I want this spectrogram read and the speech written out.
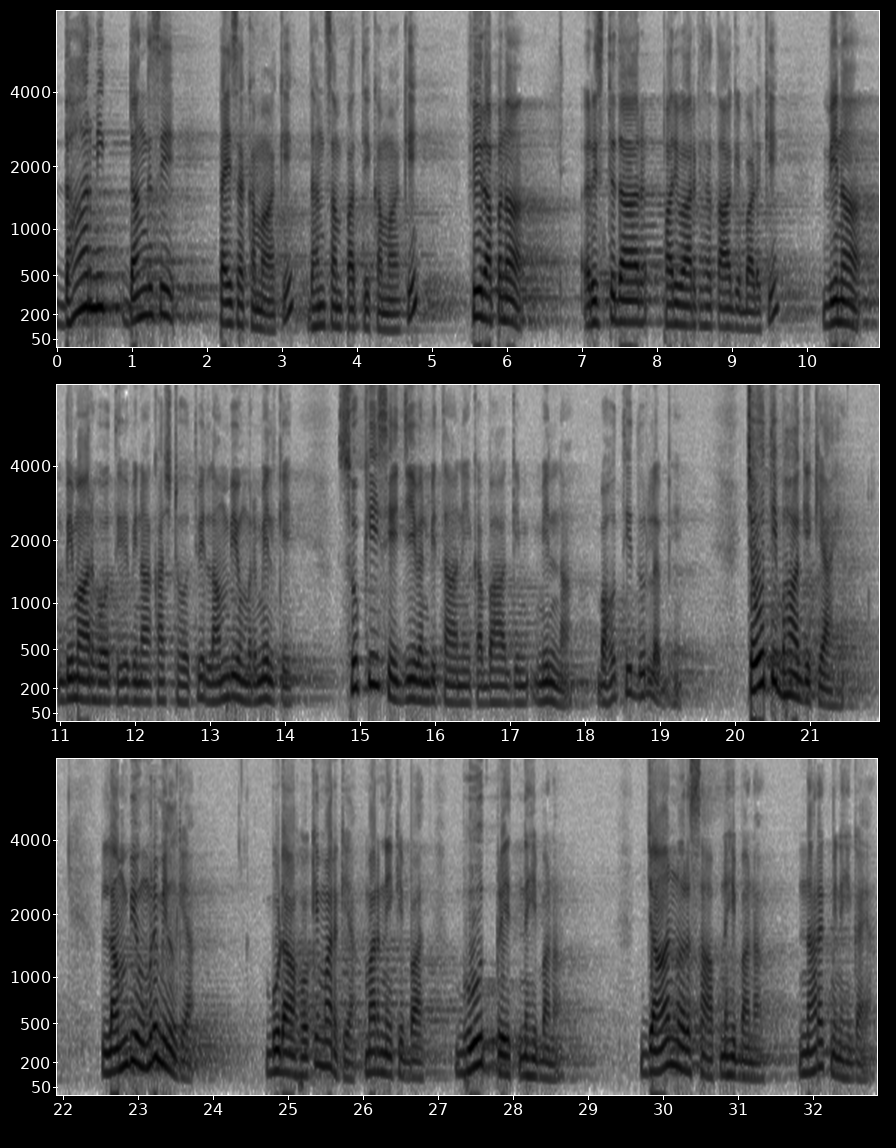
धार्मिक ढंग से पैसा कमा के धन संपत्ति कमा के फिर अपना रिश्तेदार, परिवार के साथ आगे बढ़ के बिना बीमार होते हुए, बिना कष्ट होते हुए, लंबी उम्र मिल के सुखी से जीवन बिताने का भाग्य मिलना बहुत ही दुर्लभ है। चौथी भाग्य क्या है? लंबी उम्र मिल गया, बूढ़ा होके मर गया, मरने के बाद भूत प्रेत नहीं बना। जानवर सांप नहीं बना, नरक में नहीं गया।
